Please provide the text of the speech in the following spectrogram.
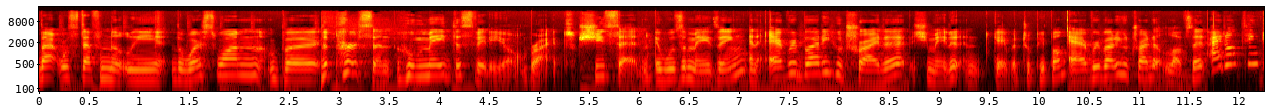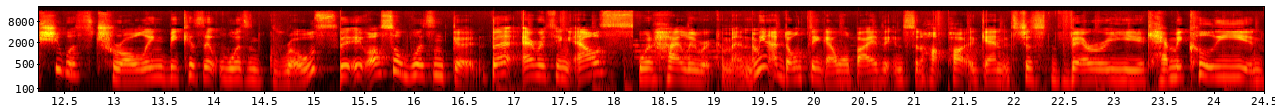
That was definitely the worst one, but the person who made this video, right, she said it was amazing and everybody who tried it, she made it and gave it to people. Everybody who tried it loves it. I don't think she was trolling because it wasn't gross, but it also wasn't good. But everything else would highly recommend. I mean, I don't think I will buy the Instant Hot Pot again. It's just very chemically and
